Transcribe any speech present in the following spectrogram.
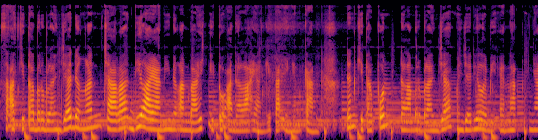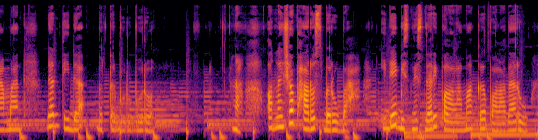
saat kita berbelanja dengan cara dilayani dengan baik itu adalah yang kita inginkan. Dan kita pun dalam berbelanja menjadi lebih enak, nyaman, dan tidak berterburu-buru. Nah, online shop harus berubah. Ide bisnis dari pola lama ke pola baru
